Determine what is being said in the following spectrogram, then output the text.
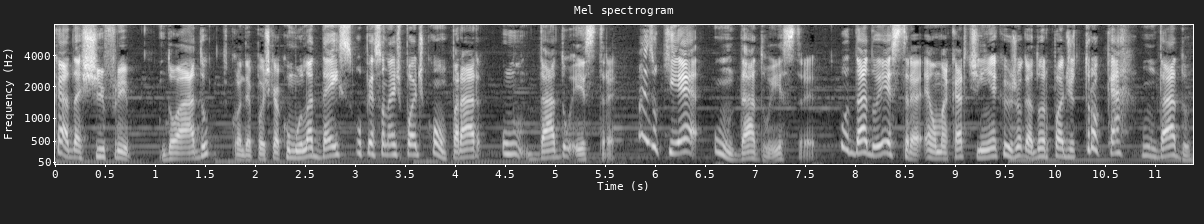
Cada chifre doado, quando depois que acumula 10, o personagem pode comprar um dado extra. Mas o que é um dado extra? O dado extra é uma cartinha que o jogador pode trocar um dado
